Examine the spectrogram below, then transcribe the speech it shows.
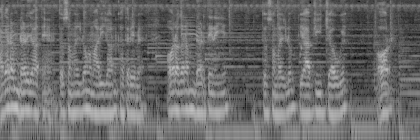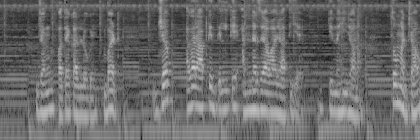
अगर हम डर जाते हैं तो समझ लो हमारी जान खतरे में और अगर हम डरते नहीं हैं तो समझ लो कि आप जीत जाओगे और जंग फतेह कर लोगे। बट जब अगर आपके दिल के अंदर से आवाज़ आती है कि नहीं जाना तो मत जाओ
